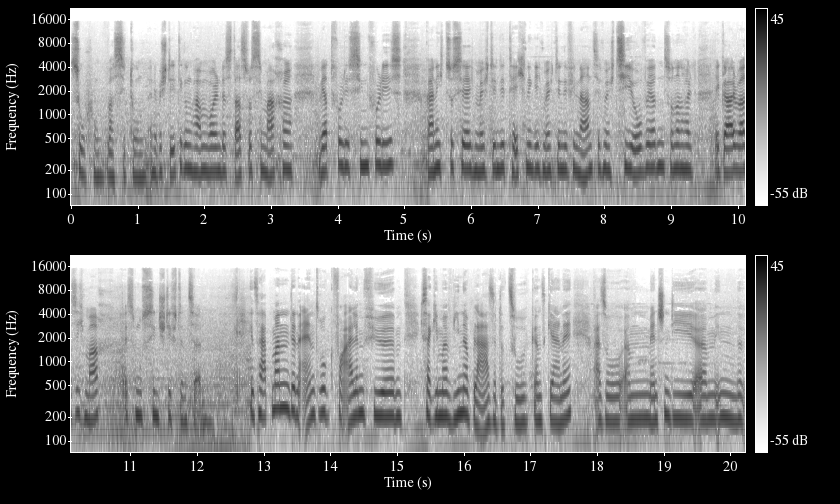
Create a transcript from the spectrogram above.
suchen, was sie tun. Eine Bestätigung haben wollen, dass das, was sie machen, wertvoll ist, sinnvoll ist. Gar nicht so sehr, ich möchte in die Technik, ich möchte in die Finanz, ich möchte CEO werden, sondern halt, egal was ich mache, es muss sinnstiftend sein. Jetzt hat man den Eindruck, vor allem für, ich sage immer Wiener Blase dazu ganz gerne, also ähm, Menschen, die ähm, in der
